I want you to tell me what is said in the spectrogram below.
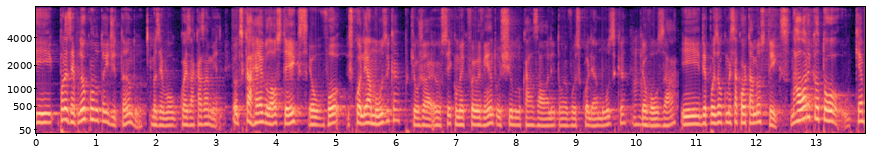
E, por exemplo, eu quando tô editando, por exemplo, vou coisar casamento, eu descarrego lá os takes, eu vou escolher a música, porque eu já eu sei como é que foi o evento, o estilo do casal ali, então eu vou escolher a música uhum. que eu vou usar. E depois eu vou começar a cortar meus takes. Na hora que eu tô. O que é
